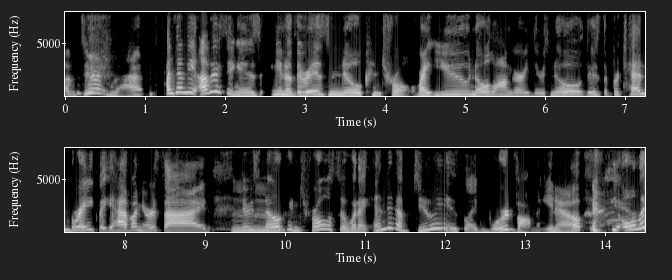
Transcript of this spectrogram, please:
of doing that. And then the other thing is, you know, there is no control, right? You no longer, there's no, there's the pretend brake that you have on your side. Mm-hmm. There's no mm-hmm. control. So what I ended up doing is like word vomit, you know? the only,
